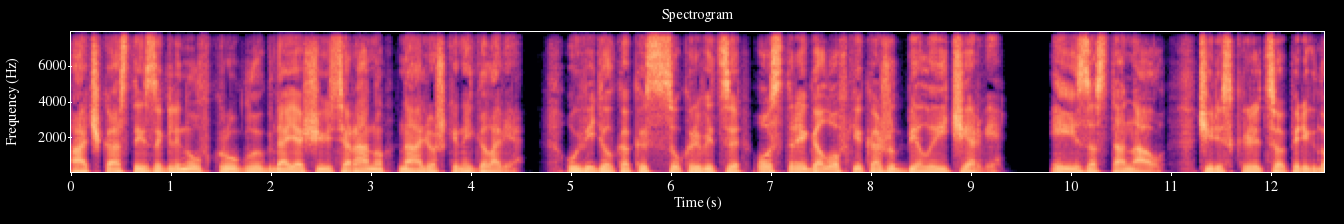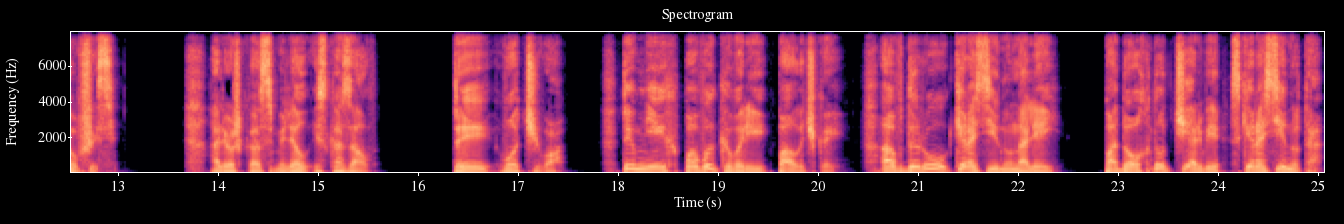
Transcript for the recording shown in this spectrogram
а очкастый заглянул в круглую гноящуюся рану на Алешкиной голове. Увидел, как из сукровицы острые головки кажут белые черви. И застонал, через крыльцо перегнувшись. Алешка осмелел и сказал. «Ты вот чего. Ты мне их повыковыри палочкой, а в дыру керосину налей. Подохнут черви с керосину-то».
